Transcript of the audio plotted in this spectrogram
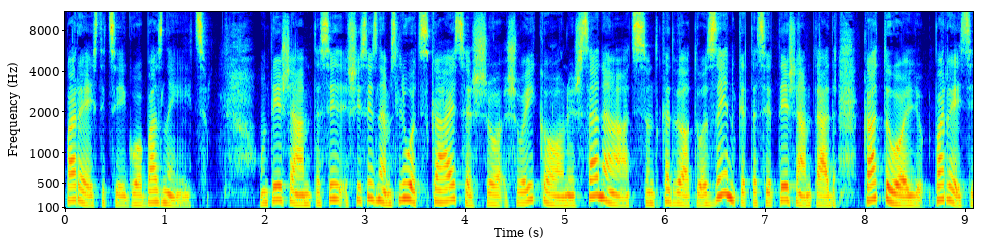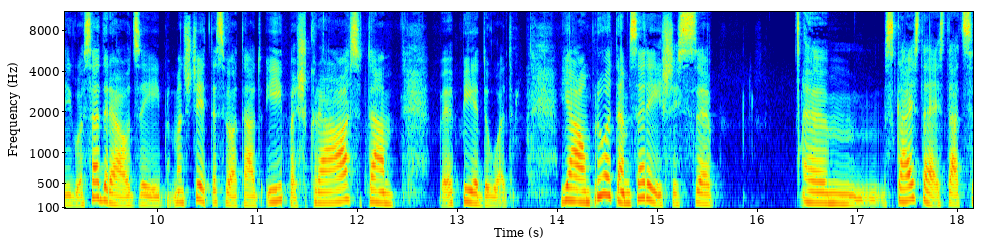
pareizticīgo baznīcu. Un tiešām tas, šis iznēms ļoti skaists ar šo, šo ikonu ir sanācis, un kad vēl to zina, ka tas ir tiešām tāda katoļu pareizīgo sadraudzība, man šķiet tas vēl tādu īpašu krāsu tam piedod. Jā, un protams, arī šis um, skaistais tāds,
